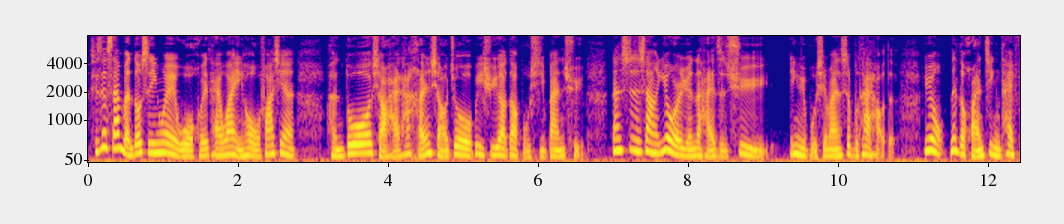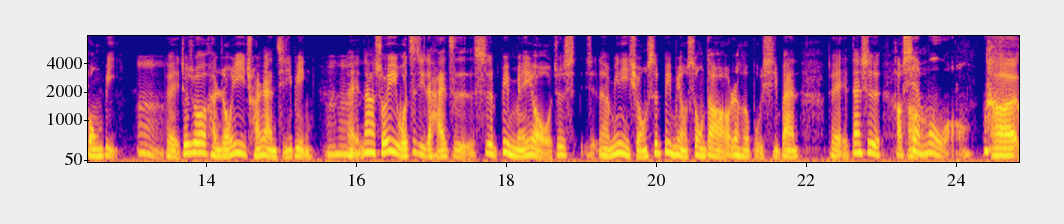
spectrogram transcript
其实三本都是因为我回台湾以后，我发现很多小孩他很小就必须要到补习班去，但事实上幼儿园的孩子去英语补习班是不太好的，因为那个环境太封闭。嗯，对，就是说很容易传染疾病。嗯哼，哎，那所以我自己的孩子是并没有，就是呃，迷你熊是并没有送到任何补习班。对，但是好羡慕哦。呃，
